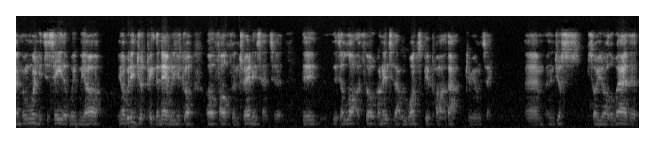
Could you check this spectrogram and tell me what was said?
Um, and we want you to see that we, we are, you know, we didn't just pick the name, we just go, oh, Falkland Training Centre. The, there's a lot of thought gone into that. We want to be a part of that community. Um, and just so you're all aware that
